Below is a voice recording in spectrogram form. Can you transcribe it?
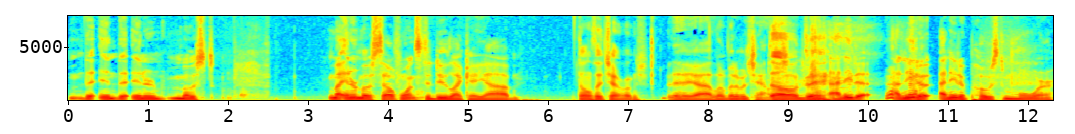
the in the innermost. My innermost self wants to do like a uh, don't say challenge. yeah a little bit of a challenge. Oh, dude. I need to I need to I need to post more.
